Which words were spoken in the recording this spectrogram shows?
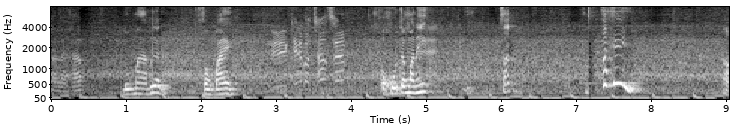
นั่นแหละครับลูกมาเพื่อนส่งไปโอ้โหจังหวะนี้ซัดเฮ้ยอ๋อ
